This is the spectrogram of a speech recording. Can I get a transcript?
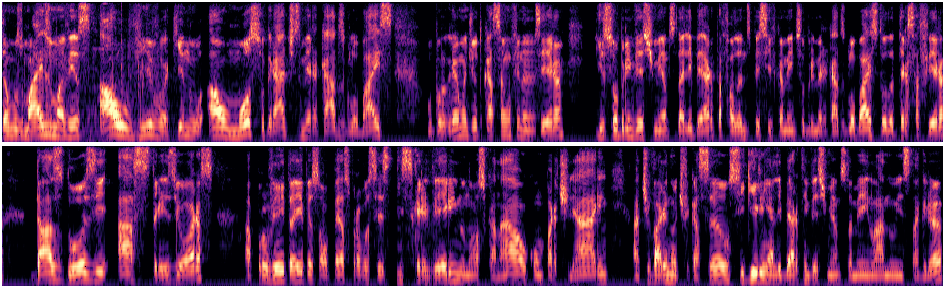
Estamos mais uma vez ao vivo aqui no Almoço Grátis Mercados Globais, o programa de educação financeira e sobre investimentos da Liberta, falando especificamente sobre mercados globais, toda terça-feira, das 12 às 13 horas. Aproveita aí, pessoal, peço para vocês se inscreverem no nosso canal, compartilharem, ativarem notificação, seguirem a Liberta Investimentos também lá no Instagram.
